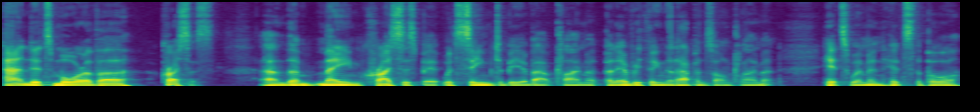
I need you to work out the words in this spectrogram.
and it's more of a crisis. And the main crisis bit would seem to be about climate, but everything that happens on climate hits women, hits the poor,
